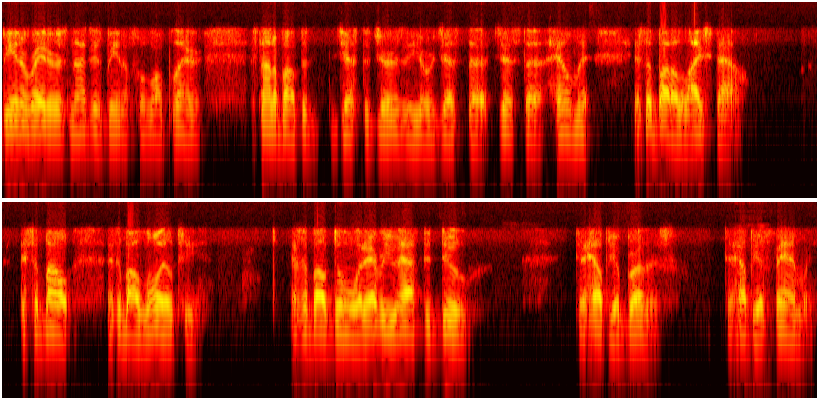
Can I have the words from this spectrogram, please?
being a Raider is not just being a football player. It's not about the just the jersey or just the just the helmet. It's about a lifestyle. It's about it's about loyalty. It's about doing whatever you have to do to help your brothers, to help your family.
